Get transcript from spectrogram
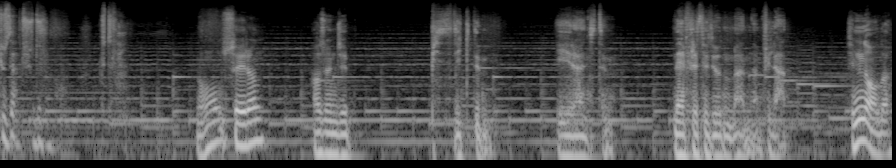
düzelt şu durumu. Lütfen. Ne oldu Seyran? Az önce pisliktim, iğrençtim. Nefret ediyordum benden filan. Şimdi ne oldu?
